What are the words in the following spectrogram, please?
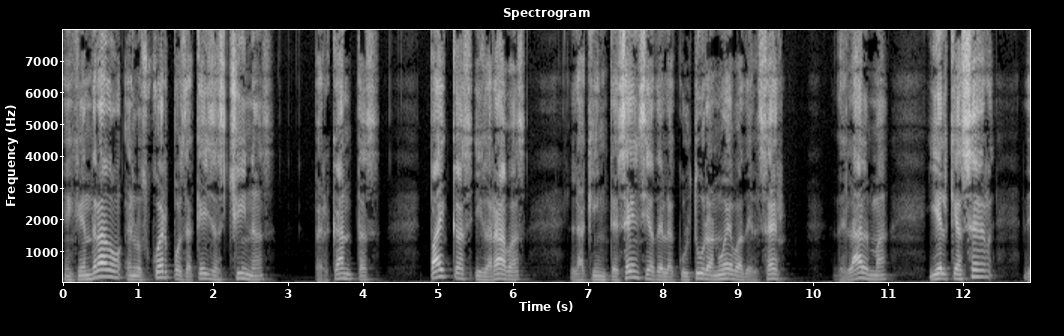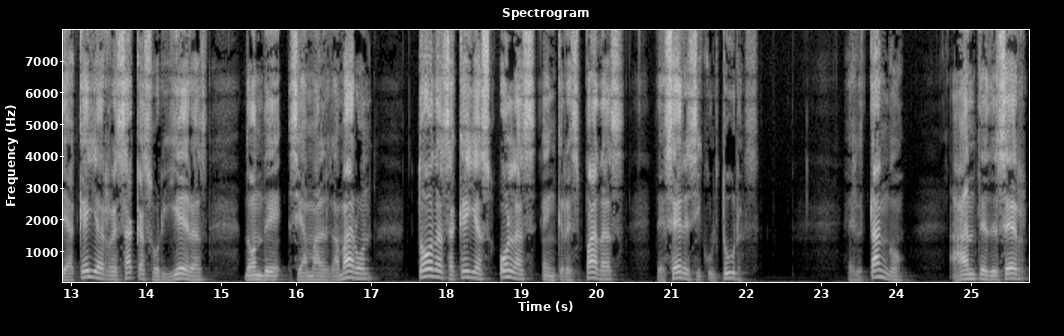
engendrado en los cuerpos de aquellas chinas, percantas, paicas y garabas, la quintesencia de la cultura nueva del ser, del alma y el quehacer de aquellas resacas orilleras donde se amalgamaron todas aquellas olas encrespadas de seres y culturas. El tango, antes de ser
